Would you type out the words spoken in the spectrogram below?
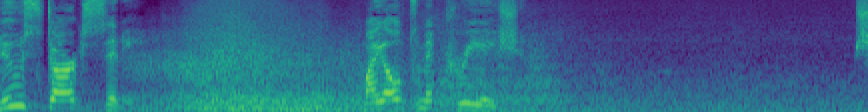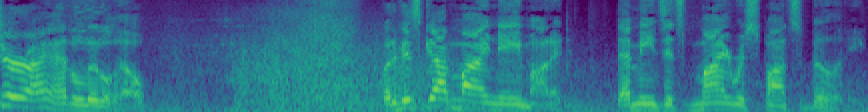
New Stark City. My ultimate creation. Sure, I had a little help. But if it's got my name on it, that means it's my responsibility.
